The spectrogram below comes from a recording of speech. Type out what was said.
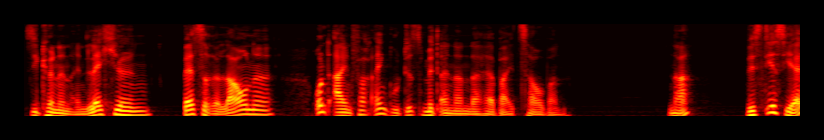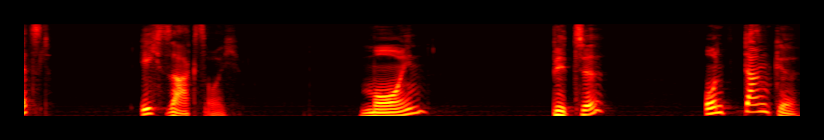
sie können ein Lächeln, bessere Laune und einfach ein gutes Miteinander herbeizaubern. Na, Wisst ihr's jetzt? Ich sag's euch. Moin, bitte und danke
